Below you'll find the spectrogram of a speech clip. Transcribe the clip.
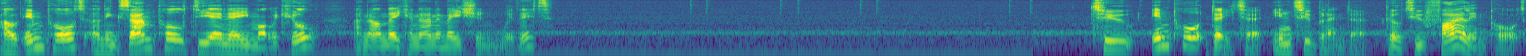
I'll import an example DNA molecule and I'll make an animation with it. To import data into Blender, go to File Import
